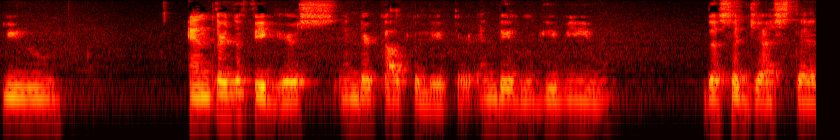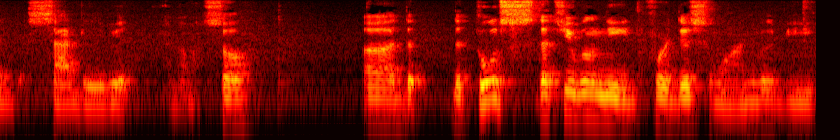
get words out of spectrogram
you enter the figures in their calculator and they will give you the suggested saddle width you know so uh, the, the tools that you will need for this one will be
